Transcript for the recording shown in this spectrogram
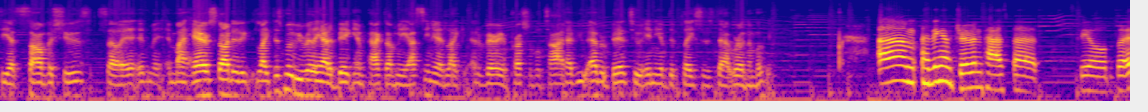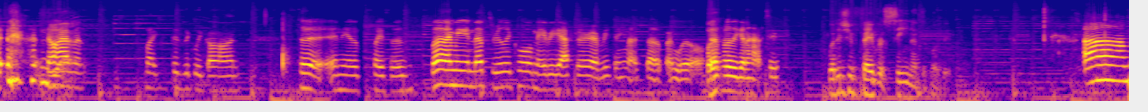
the uh, Samba shoes. So it, it, and my hair started like this movie really had a big impact on me. I seen it like at a very impressionable time. Have you ever been to any of the places that were in the movie? um, I think I've driven past that field, but no, I haven't like physically gone to any of the places. But I mean, that's really cool. Maybe after everything lets up, I will. Definitely gonna have to. What is your favorite scene of the movie? Um,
